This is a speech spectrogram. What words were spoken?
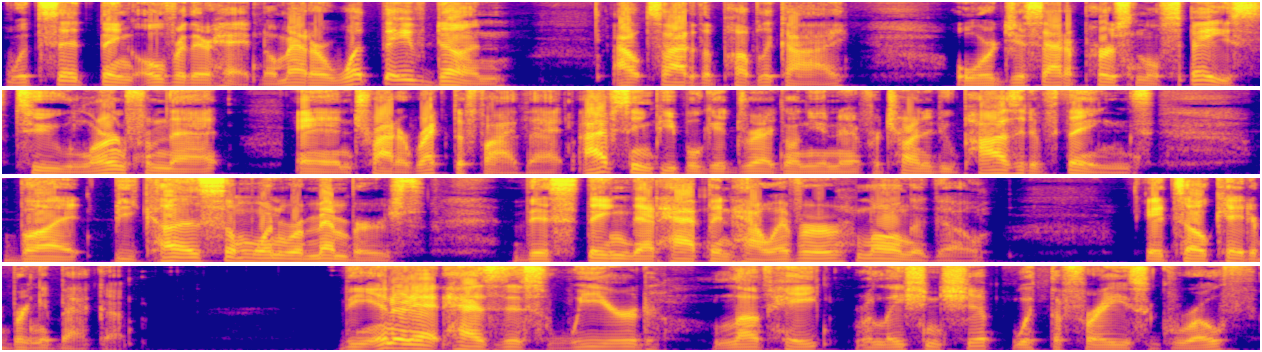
with said thing over their head, no matter what they've done outside of the public eye or just out of personal space to learn from that and try to rectify that. I've seen people get dragged on the internet for trying to do positive things, but because someone remembers this thing that happened however long ago, it's okay to bring it back up. The internet has this weird love hate relationship with the phrase growth.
